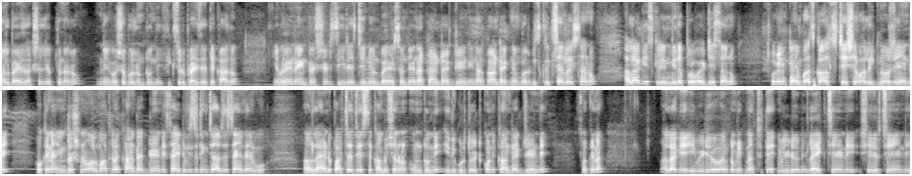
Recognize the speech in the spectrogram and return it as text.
నలభై ఐదు లక్షలు చెప్తున్నారు. నెగోషియబుల్ ఉంటుంది. ఫిక్స్డ్ ప్రైస్ అయితే కాదు. ఎవరైనా ఇంట్రెస్టెడ్ సీరియస్ జెన్యున్ బయర్స్ ఉంటే నా కాంటాక్ట్ చేయండి. నా కాంటాక్ట్ నెంబర్ డిస్క్రిప్షన్లో ఇస్తాను. అలాగే స్క్రీన్ మీద ప్రొవైడ్ చేస్తాను. ఓకేనా? టైంపాస్ కాల్స్ చేసే వాళ్ళు ఇగ్నోర్ చేయండి. ఓకేనా? ఇంట్రెస్ట్ ఉన్న వాళ్ళు మాత్రమే కాంటాక్ట్ చేయండి. Site visiting charges and and land purchase చేస్తే కమిషన్ ఉంటుంది. ఇది గుర్తుపెట్టుకొని కాంటాక్ట్ చేయండి. ఓకేనా? అలాగే ఈ వీడియో కనుక మీకు నచ్చితే వీడియోని లైక్ చేయండి షేర్ చేయండి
